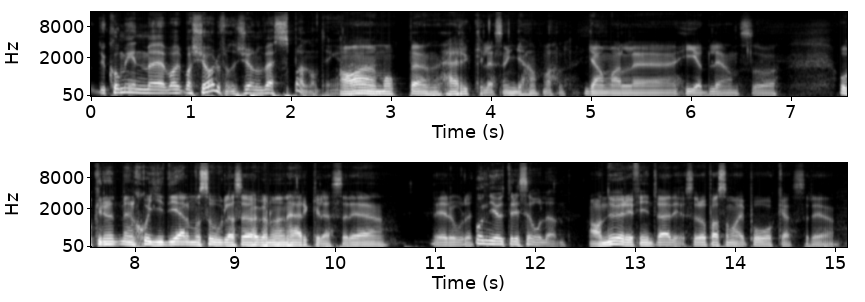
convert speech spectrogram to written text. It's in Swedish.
Du kom in med, vad, vad kör du för något? Du kör en Vespa eller någonting? Ja, en moppe, en Hercules, en gammal, gammal eh, hedlig en. Så åker runt med en skidhjälm och solglasögon och en Hercules, så det, det är roligt. Och njuter i solen? Ja, nu är det fint väder så då passar man ju på att åka. Så det,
